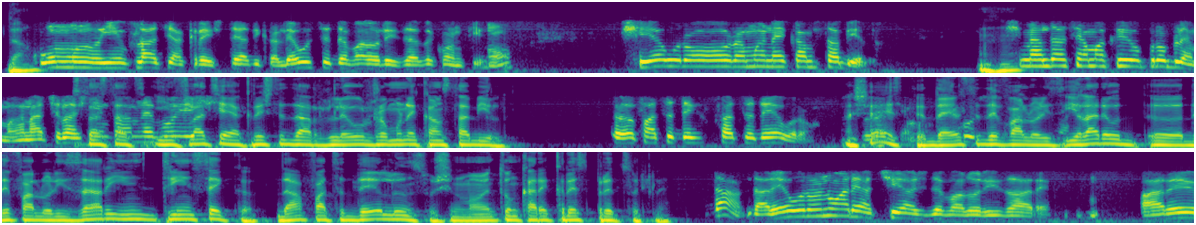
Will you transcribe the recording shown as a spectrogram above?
Da. cum uh, inflația crește, adică leu se devalorizează continuu și euro rămâne cam stabil. Mhm. Și mi-am dat seama că e o problemă. În același Stați, timp am stați, nevoie inflația ea crește, dar leul rămâne cam stabil. uh, față, de, față de euro. Așa Dați este, seama. dar el se devalorizează. El are o uh, devalorizare intrinsecă, da, față de el însuși, în momentul în care cresc prețurile. Da, dar euro nu are aceeași devalorizare. Are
